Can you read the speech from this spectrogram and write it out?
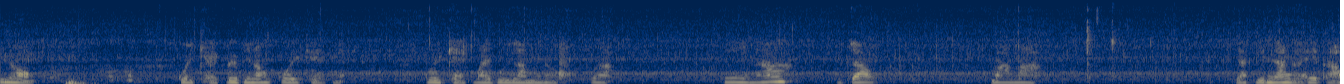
พี่น้องกล้วยแขกเด้วยพี่น้องกล้วยแขกเนี่ยกล้วยแขกใบบุรีรัมย์พี่น้องว่านี่นะเจ้า มามาอยากกินยังกับเฮ็ดเอา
